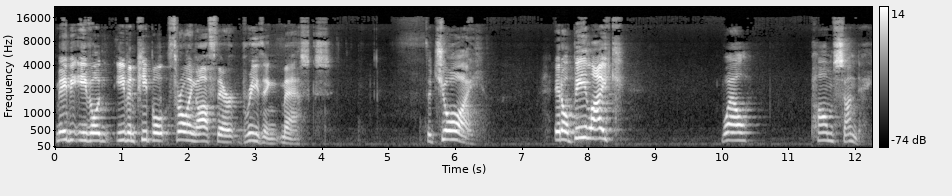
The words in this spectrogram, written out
maybe even, even people throwing off their breathing masks. The joy. It'll be like, well, Palm Sunday,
